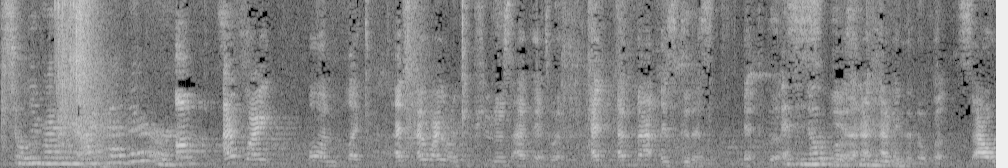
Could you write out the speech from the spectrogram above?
solely write on your iPad there, or? Um, I write on like I, I write on computers, iPads, but I, I'm not as good as at the As notebooks Yeah, you at having the notebooks. So I'll,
